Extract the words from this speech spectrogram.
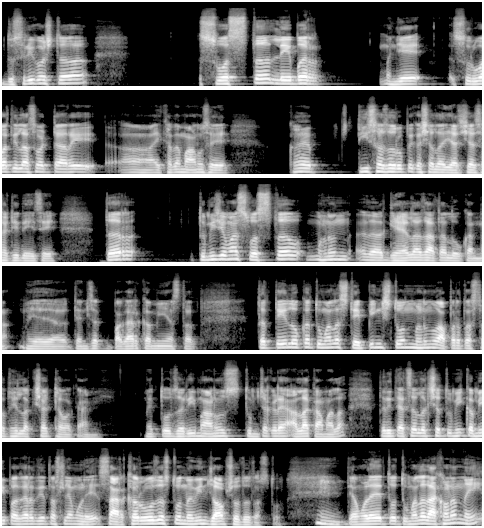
दुसरी गोष्ट स्वस्त लेबर म्हणजे सुरुवातीला असं वाटतं अरे एखादा माणूस आहे काय तीस हजार रुपये कशाला याच्यासाठी द्यायचे तर तुम्ही जेव्हा स्वस्त म्हणून घ्यायला जाता लोकांना म्हणजे त्यांचा पगार कमी असतात तर ते लोक तुम्हाला स्टेपिंग स्टोन म्हणून वापरत असतात हे लक्षात ठेवा काय म्हणजे तो जरी माणूस तुमच्याकडे आला कामाला तरी त्याचं लक्ष तुम्ही कमी पगार देत असल्यामुळे सारखा रोजच तो नवीन जॉब शोधत असतो. त्यामुळे तो तुम्हाला दाखवणार नाही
